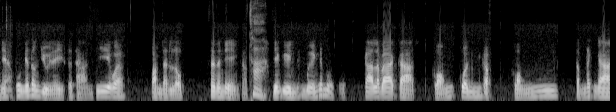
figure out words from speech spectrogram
เนี่ยพวกนี้ต้องอยู่ในสถานที่ว่าความดันลบเท่านั้นเองครับค่ะอย่างอื่นเหมือนกันหมดครับการระบายอากาศของคนกับของ สำนักงาน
